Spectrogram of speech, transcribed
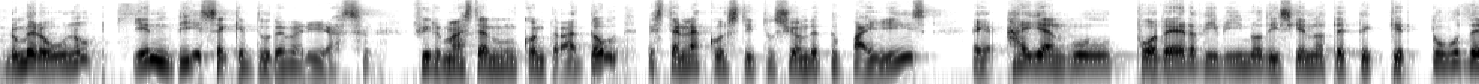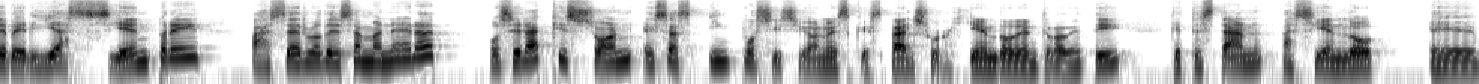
número uno, ¿quién dice que tú deberías? firmaste algún contrato, está en la constitución de tu país, eh, hay algún poder divino diciéndote que tú deberías siempre hacerlo de esa manera, o será que son esas imposiciones que están surgiendo dentro de ti que te están haciendo eh,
